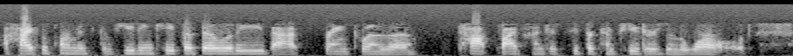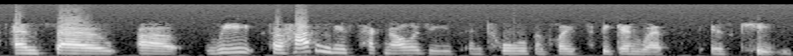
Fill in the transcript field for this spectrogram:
a high performance computing capability that's ranked one of the top 500 supercomputers in the world. And so uh, we, so having these technologies and tools in place to begin with is key.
